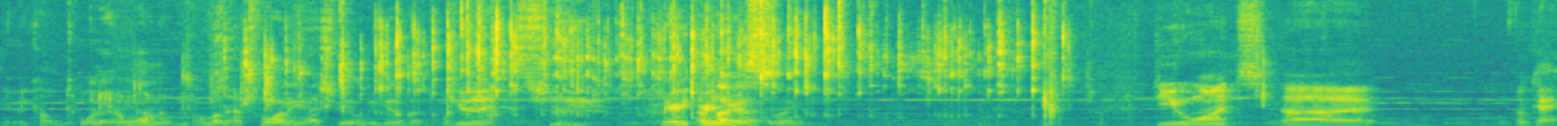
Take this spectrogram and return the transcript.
Yeah, we called 20 Yeah, on I'm, one of I'm them. level so. 20. I should be able to go about 20. Good. Merry I'm not Christmas. gonna. Like, Do you want? uh... Okay.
